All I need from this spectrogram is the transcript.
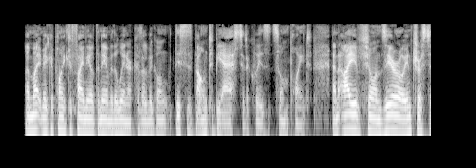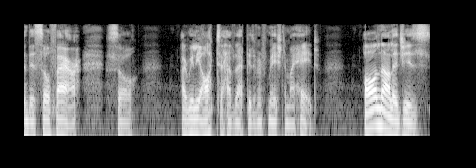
I might make a point of finding out the name of the winner because I'll be going, this is bound to be asked at a quiz at some point. And I have shown zero interest in this so far. So I really ought to have that bit of information in my head. All knowledge is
